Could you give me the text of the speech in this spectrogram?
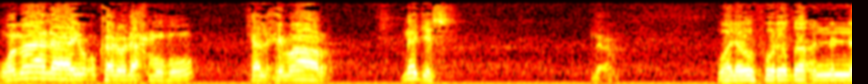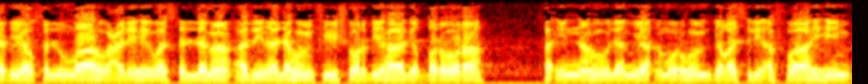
وما لا يؤكل لحمه كالحمار نجس. نعم. ولو فرض أن النبي صلى الله عليه وسلم أذن لهم في شربها للضرورة فإنه لم يأمرهم بغسل أفواههم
